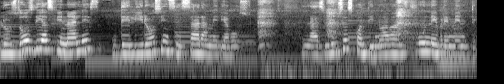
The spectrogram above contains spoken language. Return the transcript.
Los dos días finales deliró sin cesar a media voz. Las luces continuaban fúnebremente,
